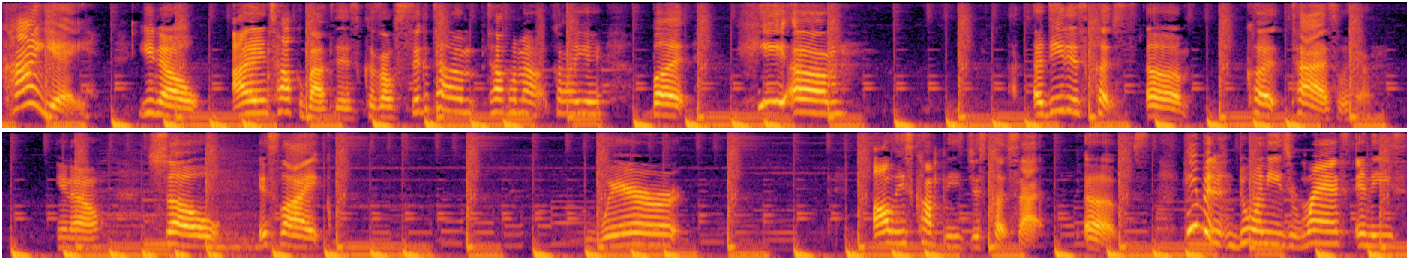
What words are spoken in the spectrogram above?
Kanye, you know, I didn't talk about this because I was sick of talking talking about Kanye, but he um Adidas cut um cut ties with him, you know, so it's like where all these companies just cut side. Uh, he been doing these rants and these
